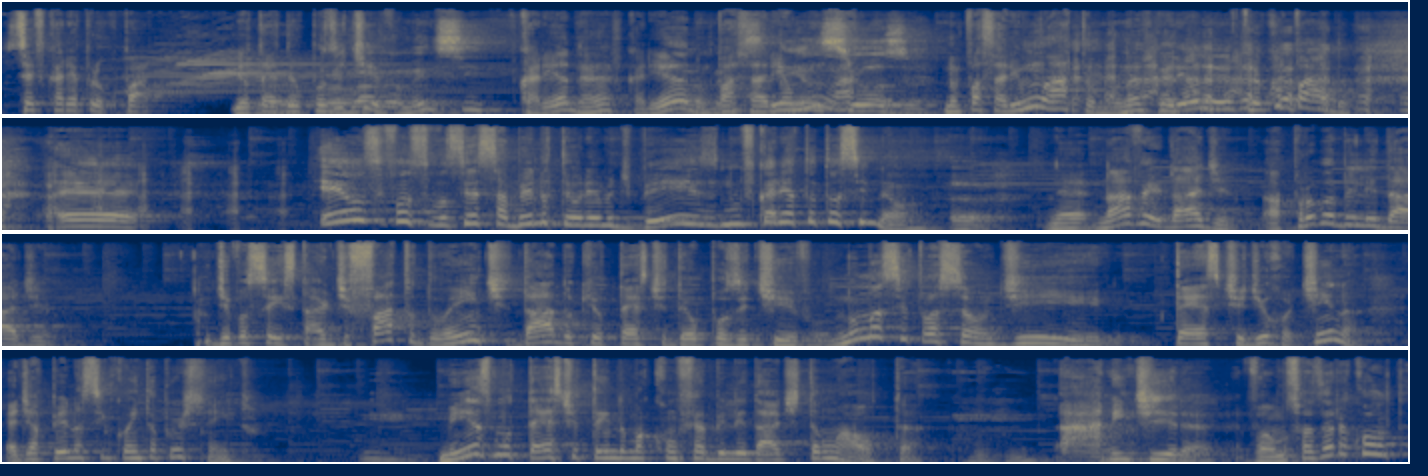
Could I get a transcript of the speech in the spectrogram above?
Você ficaria preocupado? E o teste deu positivo. Provavelmente sim. Ficaria, né? Ficaria, não passaria um seria átomo. ansioso. Não passaria um átomo, né? Ficaria preocupado. É, eu, se fosse você, sabendo o teorema de Bayes, não ficaria tanto assim, não. Ah. Né? Na verdade, a probabilidade de você estar de fato doente, dado que o teste deu positivo, numa situação de teste de rotina, é de apenas 50%. Mesmo o teste tendo uma confiabilidade tão alta. Ah, mentira. Vamos fazer a conta.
